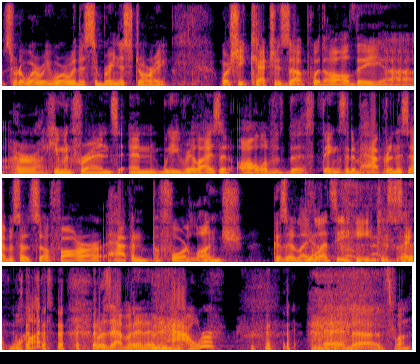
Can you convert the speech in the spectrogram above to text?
sort of where we were with the Sabrina story, where she catches up with all the uh, her human friends, and we realize that all of the things that have happened in this episode so far happened before lunch because they're like, Yeah. "Let's eat." It's like, what? what has happened in an hour? and uh, it's fun.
